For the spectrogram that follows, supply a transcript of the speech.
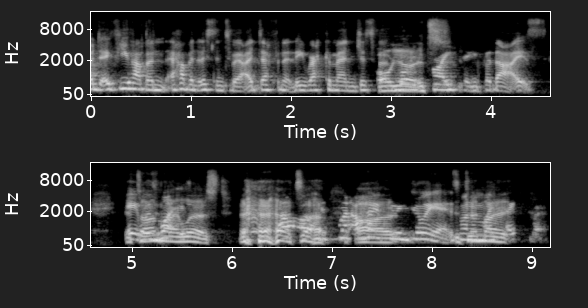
I, if you haven't haven't listened to it, I definitely recommend just for Oh, yeah, it's- writing for that. It's it's it was on my one, list. Oh, It's, uh, it's one- I hope uh, you enjoy it. It's, it's one of my, my- favorite.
